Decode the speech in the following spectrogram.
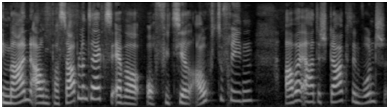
in meinen Augen passablen Sex, er war offiziell auch zufrieden, aber er hatte stark den Wunsch,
